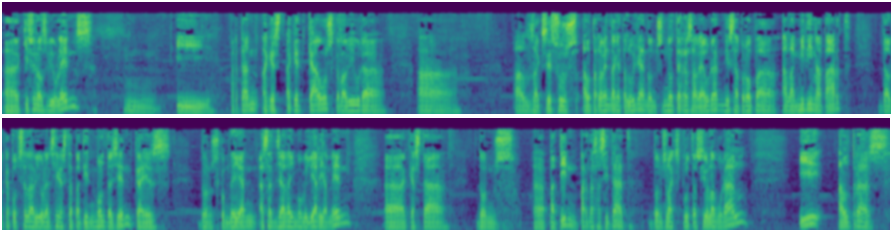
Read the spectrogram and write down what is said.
eh, qui són els violents mm, i per tant aquest, aquest caos que va viure eh, els accessos al Parlament de Catalunya doncs, no té res a veure ni s'apropa a la mínima part del que pot ser la violència que està patint molta gent, que és, doncs, com deien, assetjada immobiliàriament, eh, que està doncs, eh, patint per necessitat doncs, l'explotació laboral i altres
